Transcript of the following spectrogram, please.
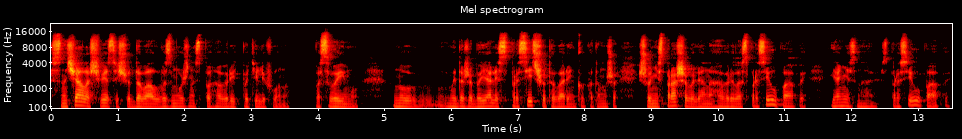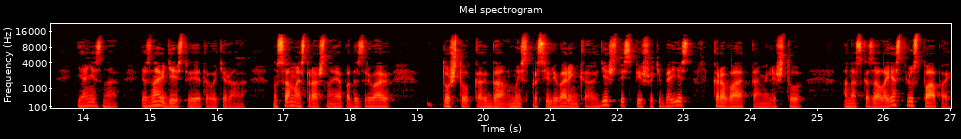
Сначала швец еще давал возможность поговорить по телефону, по своему. Ну, мы даже боялись спросить что-то Вареньку, потому что, что не спрашивали, она говорила, спроси у папы, я не знаю, спроси у папы, я не знаю. Я знаю действия этого тирана. Но самое страшное, я подозреваю, то, что когда мы спросили Варенька, а где же ты спишь, у тебя есть кровать там или что? Она сказала, я сплю с папой.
